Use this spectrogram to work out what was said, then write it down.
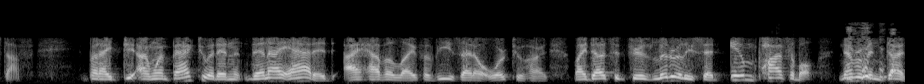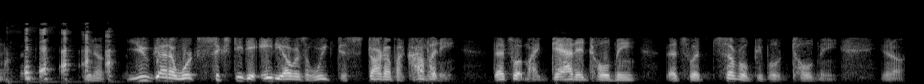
stuff but I did, I went back to it and then I added, I have a life of ease. I don't work too hard. My doubts and fears literally said, impossible. Never been done. you know, you've got to work 60 to 80 hours a week to start up a company. That's what my dad had told me. That's what several people had told me. You know,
